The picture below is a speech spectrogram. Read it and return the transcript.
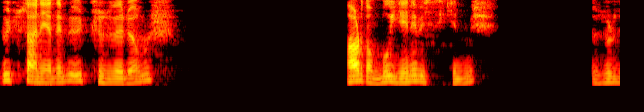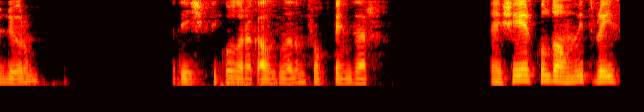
3 saniyede bir 300 veriyormuş. Pardon bu yeni bir skinmiş. Özür diliyorum. Değişiklik olarak algıladım. Çok benzer. E, share cooldown with raise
